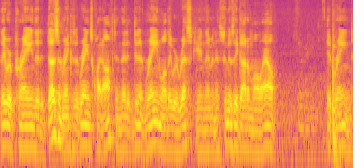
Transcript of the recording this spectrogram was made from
they were praying that it doesn't rain because it rains quite often, that it didn't rain while they were rescuing them. And as soon as they got them all out, it rained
